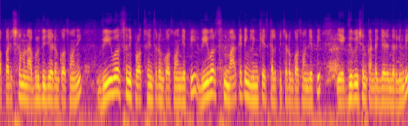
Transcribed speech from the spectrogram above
ఆ పరిశ్రమను అభివృద్ధి చేయడం కోసమని వీవర్స్ని ప్రోత్సహించడం కోసం అని చెప్పి వీవర్స్ని మార్కెటింగ్ లింకేజ్ కల్పించడం కోసం అని చెప్పి ఈ ఎగ్జిబిషన్ కండక్ట్ చేయడం జరిగింది.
